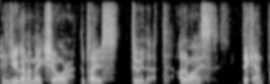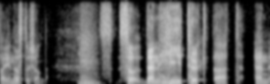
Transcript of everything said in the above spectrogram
and you're gonna make sure the players do that. Otherwise, they can't play in Östersund. So then Mm. he took that and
